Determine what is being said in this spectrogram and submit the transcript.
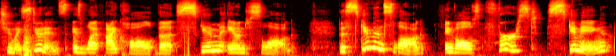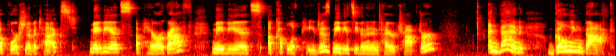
to my students is what I call the skim and slog. The skim and slog involves first skimming a portion of a text. Maybe it's a paragraph, maybe it's a couple of pages, maybe it's even an entire chapter, and then going back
